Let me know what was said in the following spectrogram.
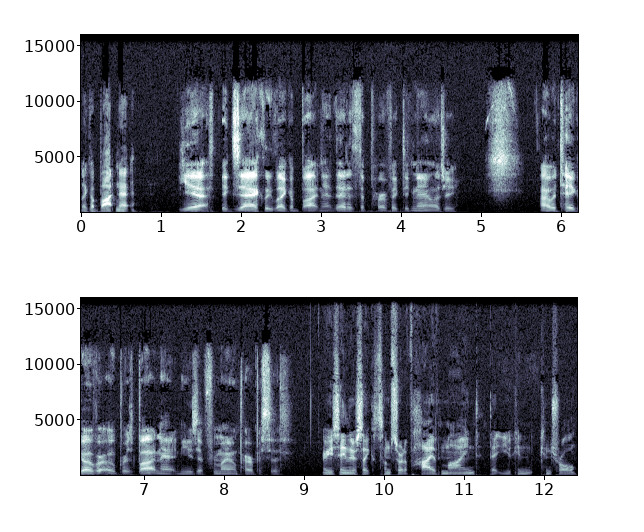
Like a botnet? Yeah, exactly like a botnet. That is the perfect analogy. I would take over Oprah's botnet and use it for my own purposes. Are you saying there's like some sort of hive mind that you can control?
